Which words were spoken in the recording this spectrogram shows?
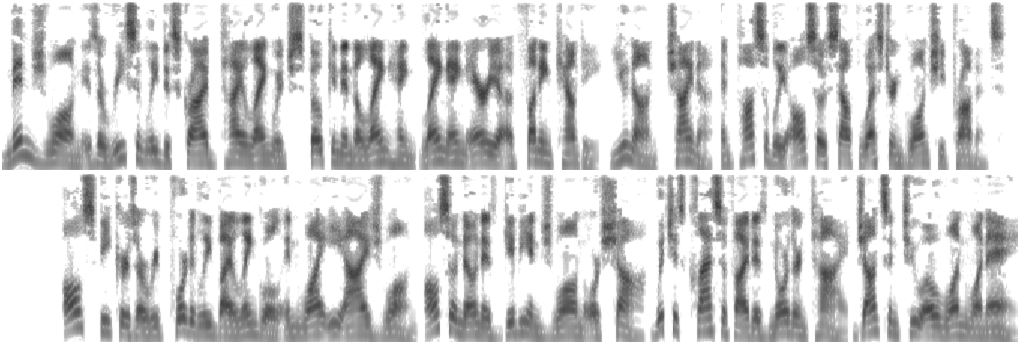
Min Zhuang is a recently described Tai language spoken in the Langheng, Langang area of Funing County, Yunnan, China, and possibly also southwestern Guangxi province. All speakers are reportedly bilingual in Yei Zhuang, also known as Gibeon Zhuang or Sha, which is classified as Northern Tai Johnson 2011a.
